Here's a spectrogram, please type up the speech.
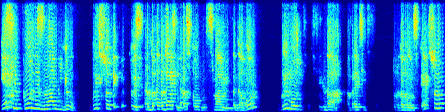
Если по незнанию вы все-таки, то есть работодатель расторгнет с вами договор, вы можете всегда обратиться в трудовую инспекцию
